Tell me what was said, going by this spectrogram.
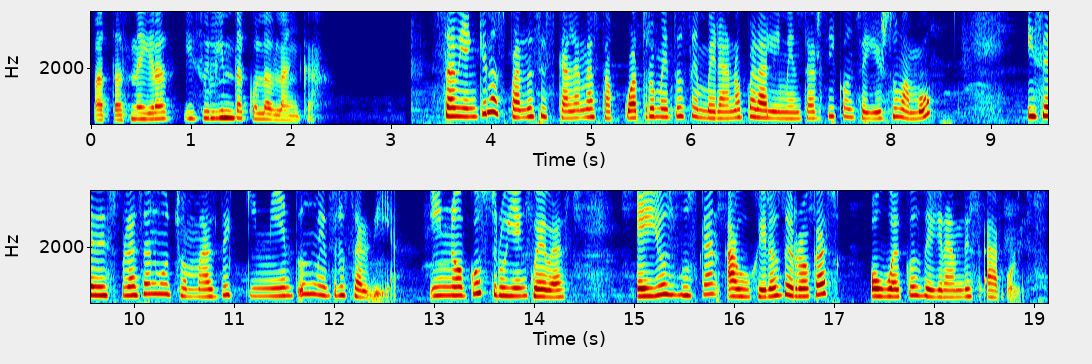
patas negras y su linda cola blanca. ¿Sabían que los pandas escalan hasta 4 metros en verano para alimentarse y conseguir su bambú? Y se desplazan mucho más de 500 metros al día. Y no construyen cuevas. Ellos buscan agujeros de rocas o huecos de grandes árboles.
